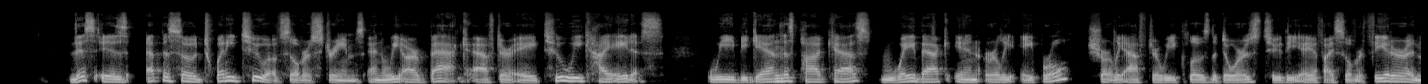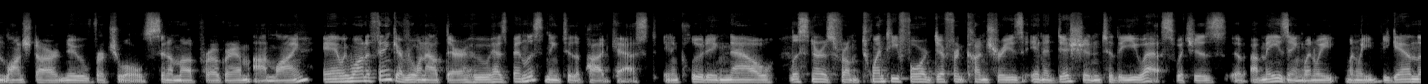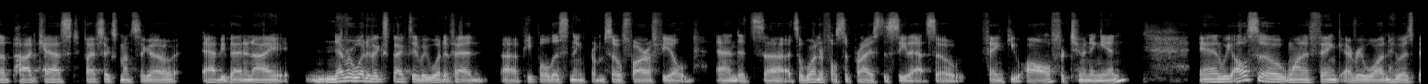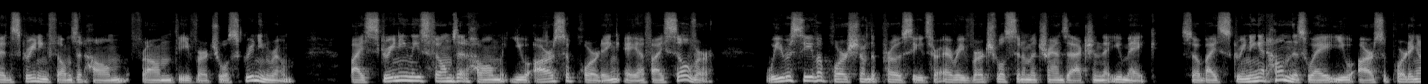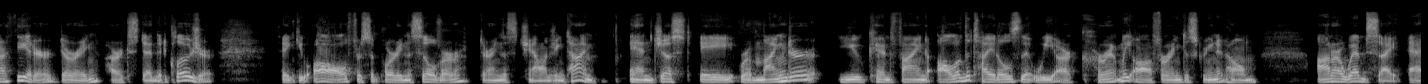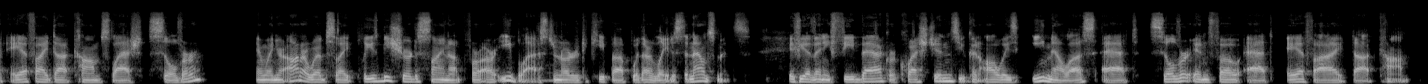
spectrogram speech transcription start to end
This is episode 22 of Silver Streams, and we are back after a two week hiatus. We began this podcast way back in early April, shortly after we closed the doors to the AFI Silver Theater and launched our new virtual cinema program online. And we want to thank everyone out there who has been listening to the podcast, including now listeners from 24 different countries in addition to the US, which is uh, amazing. When we when we began the podcast 5 6 months ago, Abby Ben and I never would have expected we would have had uh, people listening from so far afield, and it's uh, it's a wonderful surprise to see that. So thank you all for tuning in, and we also want to thank everyone who has been screening films at home from the virtual screening room. By screening these films at home, you are supporting AFI Silver. We receive a portion of the proceeds for every virtual cinema transaction that you make. So by screening at home this way, you are supporting our theater during our extended closure. Thank you all for supporting the silver during this challenging time. And just a reminder you can find all of the titles that we are currently offering to screen at home on our website at afi.com slash silver. And when you're on our website, please be sure to sign up for our e-blast in order to keep up with our latest announcements. If you have any feedback or questions, you can always email us at silverinfo at afi.com.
